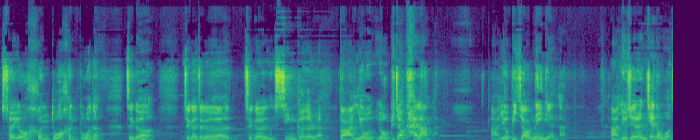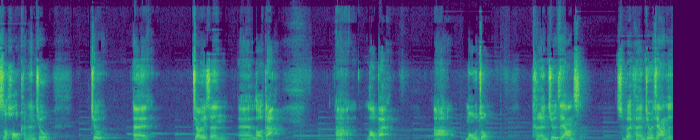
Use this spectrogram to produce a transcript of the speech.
所以有很多很多的这个。这个这个这个性格的人，对吧？有有比较开朗的，啊，有比较内敛的，啊，有些人见了我之后，可能就就呃叫一声呃老大，啊老板，啊某种，可能就这样子，是不是？可能就这样子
